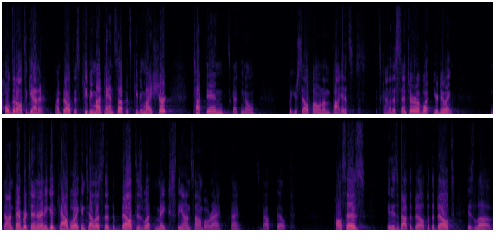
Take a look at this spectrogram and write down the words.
holds it all together. My belt is keeping my pants up, it's keeping my shirt tucked in. It's got, you know, put your cell phone on the pocket. It's, it's kind of the center of what you're doing. Don Pemberton or any good cowboy can tell us that the belt is what makes the ensemble, right? Right? It's about the belt. Paul says it is about the belt, but the belt is love.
